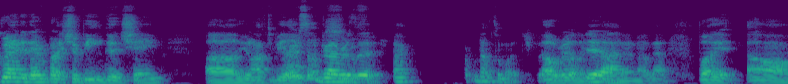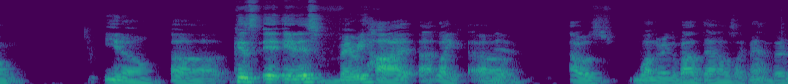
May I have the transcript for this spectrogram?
Granted, everybody should be in good shape. Uh, you don't have to be there like some drivers that are not so much. But Oh, really? Yeah. I didn't know that. But um, you know, uh, cause it, it is very hot. Uh, like, uh, Yeah. I was wondering about that. I was like, man, they're.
